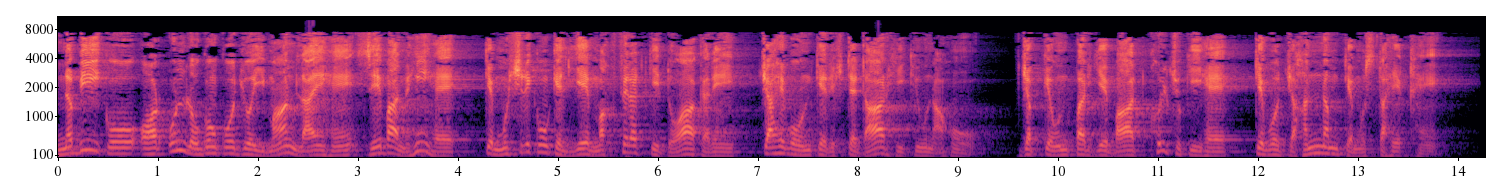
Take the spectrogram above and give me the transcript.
نبی کو اور ان لوگوں کو جو ایمان لائے ہیں زیبا نہیں ہے کہ مشرکوں کے لیے مغفرت کی دعا کریں، چاہے وہ ان کے رشتہ دار ہی کیوں نہ ہوں، جبکہ ان پر یہ بات کھل چکی ہے کہ وہ جہنم کے مستحق ہیں۔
